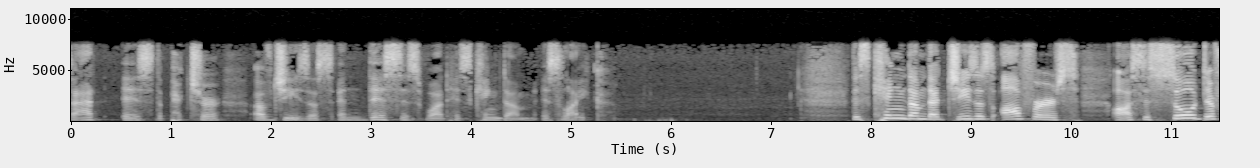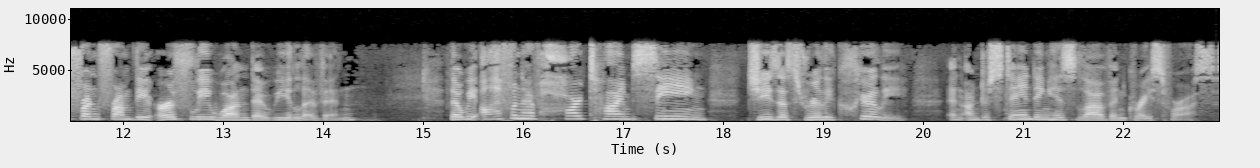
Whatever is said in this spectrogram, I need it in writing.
That is the picture of Jesus, and this is what his kingdom is like. This kingdom that Jesus offers us is so different from the earthly one that we live in that we often have hard time seeing Jesus really clearly and understanding his love and grace for us.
